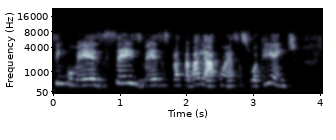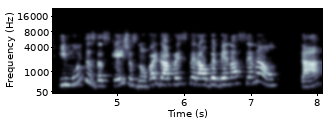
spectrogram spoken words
cinco meses, seis meses para trabalhar com essa sua cliente. E muitas das queixas não vai dar para esperar o bebê nascer, não, tá?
